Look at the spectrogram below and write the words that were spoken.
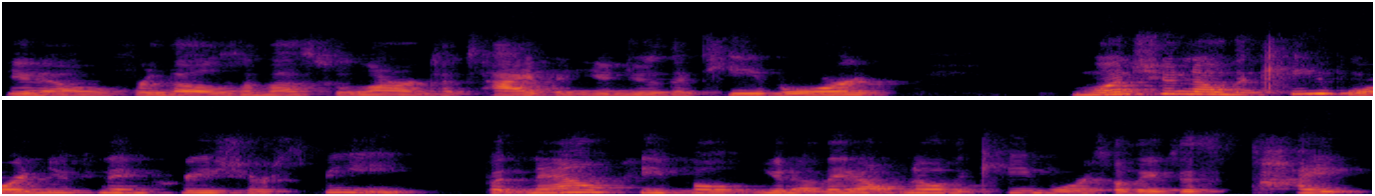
you know, for those of us who learned to type and you knew the keyboard. Once you know the keyboard, you can increase your speed. But now people, you know, they don't know the keyboard, so they just type,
